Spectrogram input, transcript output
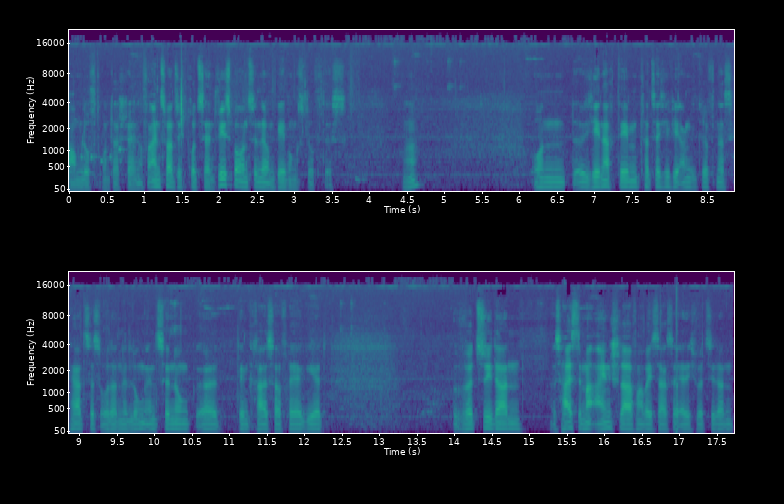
Raumluft runterstellen, auf 21 Prozent, wie es bei uns in der Umgebungsluft ist. Ja? Und äh, je nachdem tatsächlich, wie angegriffen das Herz ist oder eine Lungenentzündung äh, den Kreislauf reagiert, wird sie dann Es heißt immer einschlafen, aber ich sage so ehrlich, wird sie dann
